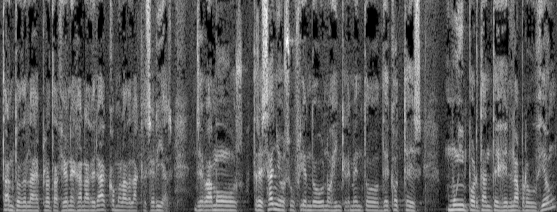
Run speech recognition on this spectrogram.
tanto de las explotaciones ganaderas como la de las queserías. Llevamos tres años sufriendo unos incrementos de costes muy importantes en la producción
